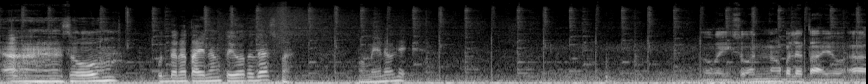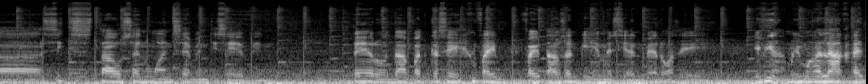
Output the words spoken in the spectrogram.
Ah, so, punta na tayo ng Toyota Dasma. Mamaya na ulit. Okay, so ano na pala tayo? Ah, 6,177. Pero dapat kasi 5 5,000 PMS yan. Pero kasi yun nga, may mga lakad.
